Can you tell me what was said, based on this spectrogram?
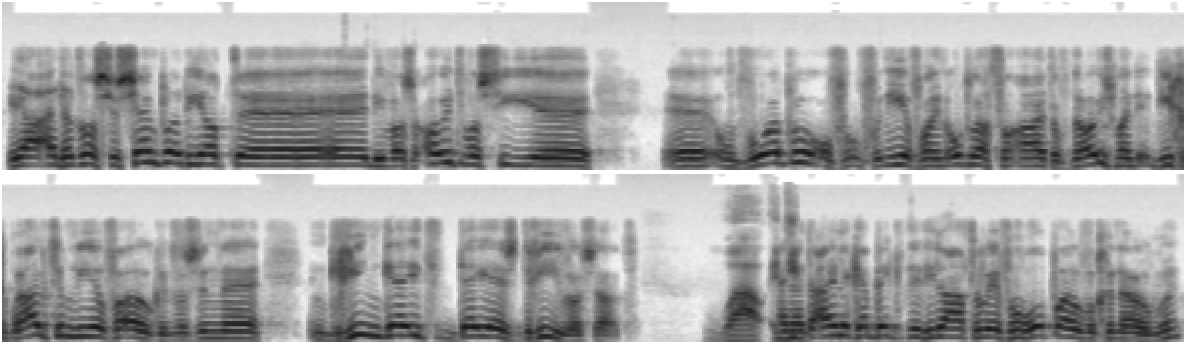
Ja, en dat was een sampler die had, die was ooit was die, ontworpen, of, of in ieder geval in opdracht van Art of Noise, maar die, die gebruikte hem in ieder geval ook. Het was een, eh, een Greengate DS3 was dat. Wauw. En die- uiteindelijk heb ik die later weer van Rob overgenomen.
